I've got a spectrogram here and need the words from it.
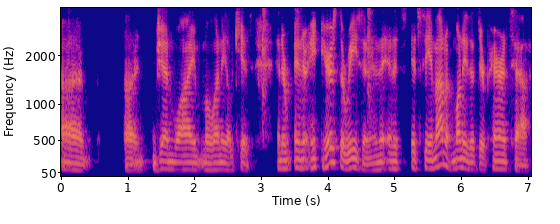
uh, uh, Gen Y millennial kids. And, and here's the reason, and, and it's it's the amount of money that their parents have.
